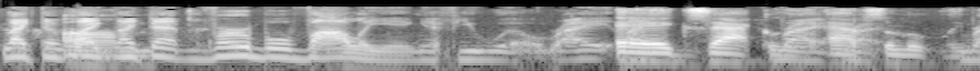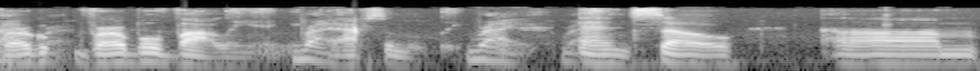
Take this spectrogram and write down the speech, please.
Like the like Um, like that verbal volleying, if you will, right? Like, Exactly. Right, absolutely. right, verbal, verbal volleying. Right. Absolutely. right, right. And so um,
